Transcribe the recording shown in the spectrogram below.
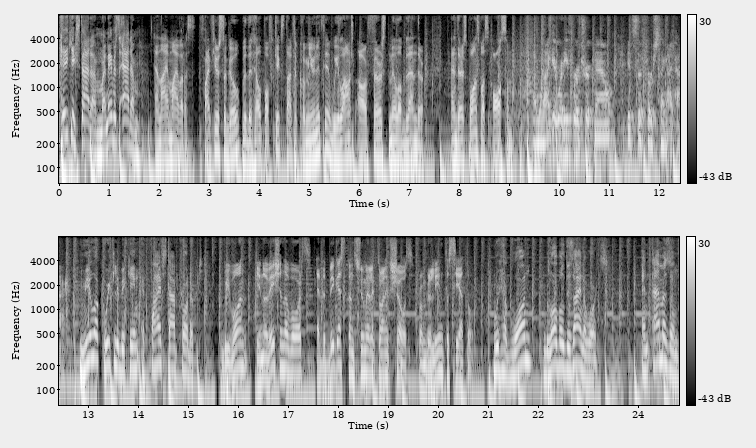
Hey Kickstarter, my name is Adam. And I'm Ivaras. Five years ago, with the help of Kickstarter community, we launched our first Millo blender. And the response was awesome. And when I get ready for a trip now, it's the first thing I pack. Millo quickly became a five-star product. We won Innovation Awards at the biggest consumer electronics shows from Berlin to Seattle. We have won Global Design Awards. And Amazon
